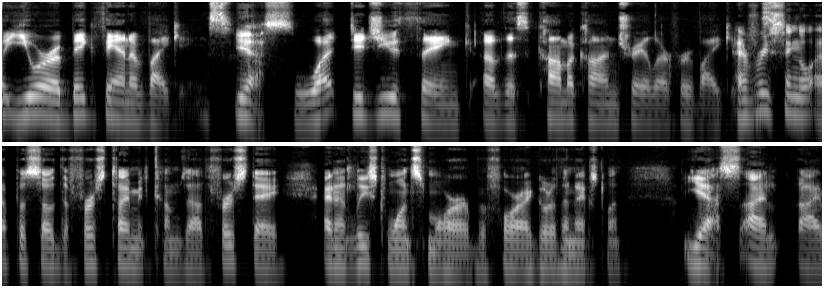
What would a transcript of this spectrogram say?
but you are a big fan of Vikings. Yes. What did you think of this Comic Con trailer for Vikings? Every single episode, the first time it comes out, the first day, and at least once more before I go to the next one. Yes, I I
